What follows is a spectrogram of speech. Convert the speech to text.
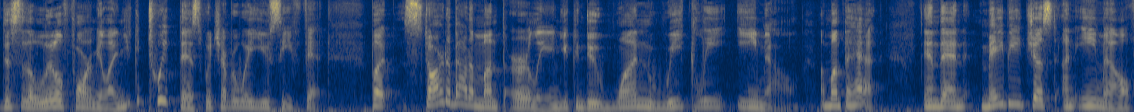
This is a little formula, and you can tweak this whichever way you see fit. But start about a month early, and you can do one weekly email a month ahead and then maybe just an email,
